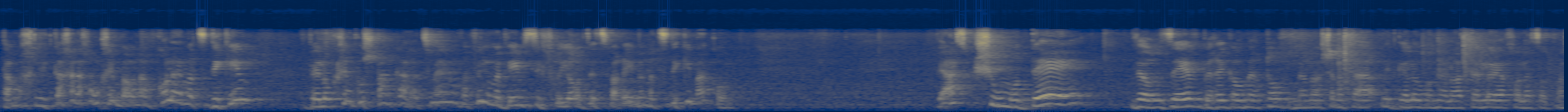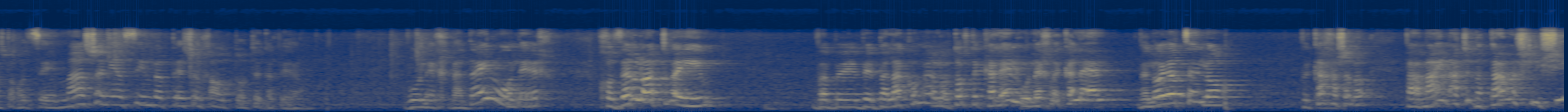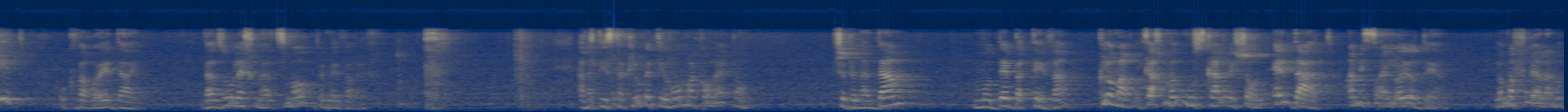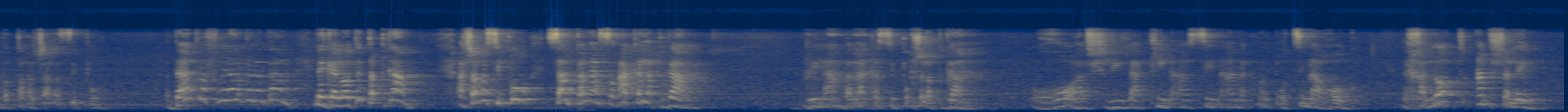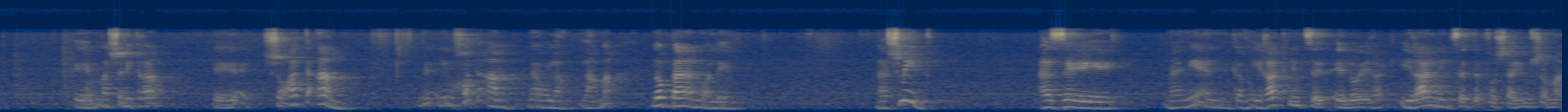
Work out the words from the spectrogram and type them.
אתה מחליט, ככה אנחנו הולכים בעולם, כל היום מצדיקים ולוקחים גושפנקה על עצמנו ואפילו מביאים ספריות וספרים ומצדיקים הכל. ואז כשהוא מודה ועוזב, ברגע אומר, טוב, אומר לו, השם אתה מתגלה, הוא אומר לו, אתה לא יכול לעשות מה שאתה רוצה, מה שאני אשים בפה שלך, אותו תדבר. והוא הולך, ועדיין הוא הולך, חוזר לו התוואים, ובלק אומר לו, טוב, תקלל, הוא הולך לקלל, ולא יוצא לו. וככה שלא, פעמיים, עד שבפעם השלישית הוא כבר רואה די. ואז הוא הולך מעצמו ומברך. אבל תסתכלו ותראו מה קורה פה. כשבן אדם מודה בטבע, כלומר, ניקח מושכל ראשון, אין דעת, עם ישראל לא יודע, לא מפריע לנו בפרשה לסיפור. הדעת מפריע לבן אדם, לגלות את הפגם. עכשיו הסיפור שם פנס רק על הפגם. בלעם בלק הסיפור של הפגם. רוע, שלילה, קנאה, שנאה, נקמות, רוצים להרוג. לכלות עם שלם. אה, מה שנקרא אה, שואת עם. למחות עם מהעולם. למה? לא בא לנו עליהם. להשמיד. אז אה, מעניין, גם עיראק נמצאת, אה, לא עיראק, איראן נמצאת איפה שהיו שם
